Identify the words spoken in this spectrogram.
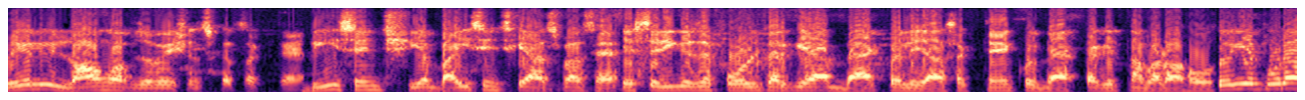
रियली लॉन्ग ऑब्जर्वेशन कर सकते हैं। बीस इंच या बाईस इंच के आसपास है। इस तरीके से फोल्ड करके आप बैक पे ले जा सकते हैं। कोई बैक पैक इतना बड़ा हो। तो ये पूरा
